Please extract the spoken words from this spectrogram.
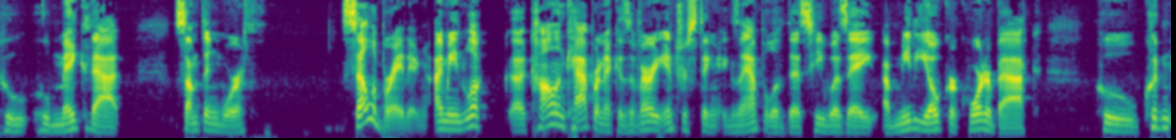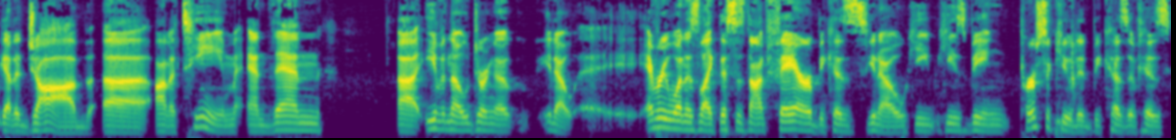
who who make that something worth celebrating. I mean, look, uh, Colin Kaepernick is a very interesting example of this. He was a, a mediocre quarterback who couldn't get a job uh, on a team, and then uh, even though during a you know everyone is like this is not fair because you know he he's being persecuted because of his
